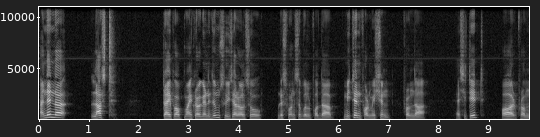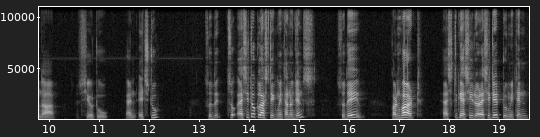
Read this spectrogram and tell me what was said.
And then the last type of microorganisms which are also responsible for the methane formation from the acetate or from the CO2 and H2. So, the, so acetoclastic methanogens, so they convert acetic acid or acetate to methane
